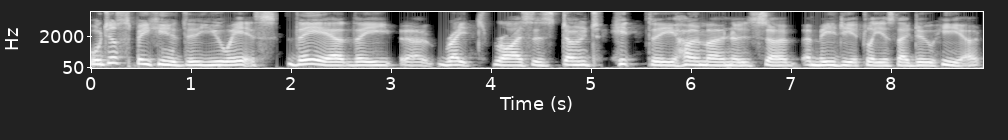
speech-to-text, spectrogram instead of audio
Well, just speaking of the US, there the uh, rate rises don't hit the homeowners uh, immediately as they do here.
